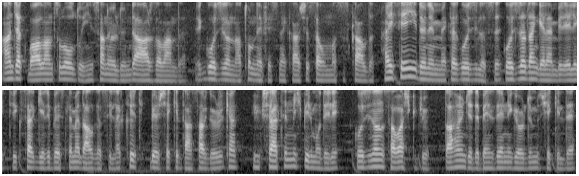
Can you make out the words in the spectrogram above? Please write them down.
Ancak bağlantılı olduğu insan öldüğünde arızalandı ve Godzilla'nın atom nefesine karşı savunmasız kaldı. Heisei dönemi Mechagodzilla'sı Godzilla'dan gelen bir elektriksel geri besleme dalgasıyla kritik bir şekilde hasar görürken yükseltilmiş bir modeli Godzilla'nın savaş gücü daha önce de benzerini gördüğümüz şekilde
